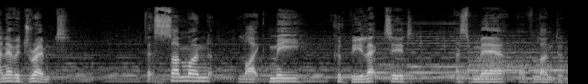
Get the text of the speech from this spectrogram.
I never dreamt that someone like me could be elected as Mayor of London.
